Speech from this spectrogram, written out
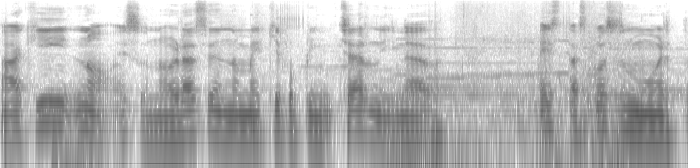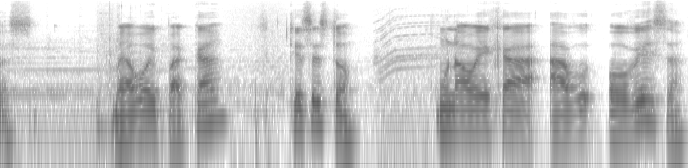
Aquí no, eso no, gracias, no me quiero pinchar ni nada. Estas cosas muertas. Me voy para acá. ¿Qué es esto? Una oveja obesa.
